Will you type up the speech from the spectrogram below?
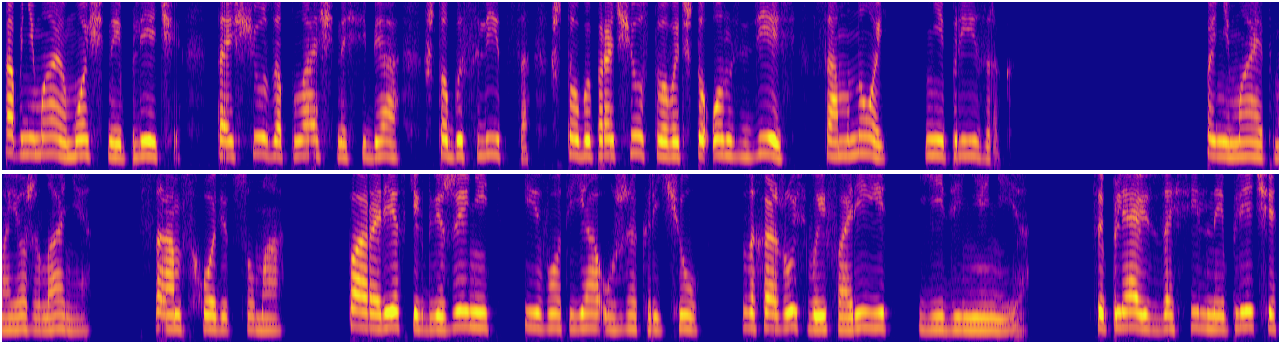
Обнимаю мощные плечи, тащу за плащ на себя, чтобы слиться, чтобы прочувствовать, что он здесь, со мной, не призрак. Понимает мое желание, сам сходит с ума. Пара резких движений, и вот я уже кричу, захожусь в эйфории единения. Цепляюсь за сильные плечи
